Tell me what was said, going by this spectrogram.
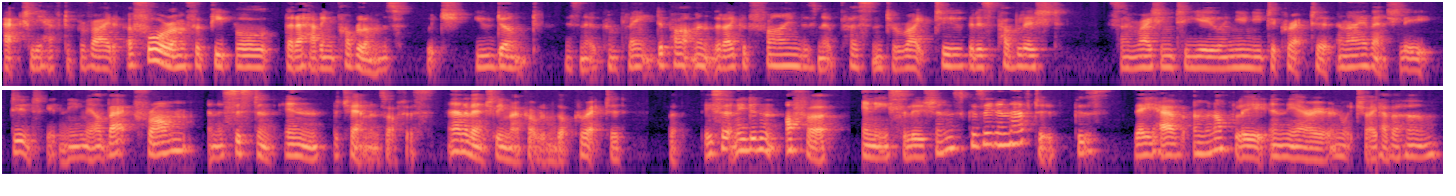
actually have to provide a forum for people that are having problems which you don't there's no complaint department that I could find. There's no person to write to that is published. So I'm writing to you and you need to correct it. And I eventually did get an email back from an assistant in the chairman's office. And eventually my problem got corrected. But they certainly didn't offer any solutions because they didn't have to, because they have a monopoly in the area in which I have a home.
